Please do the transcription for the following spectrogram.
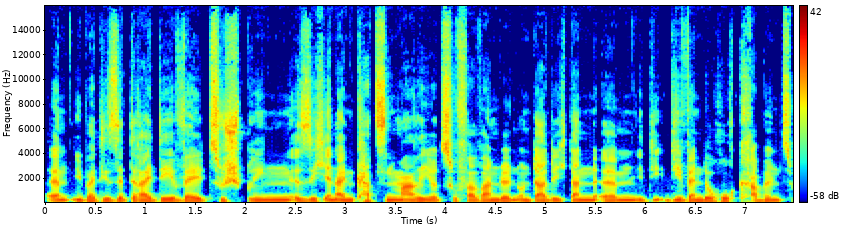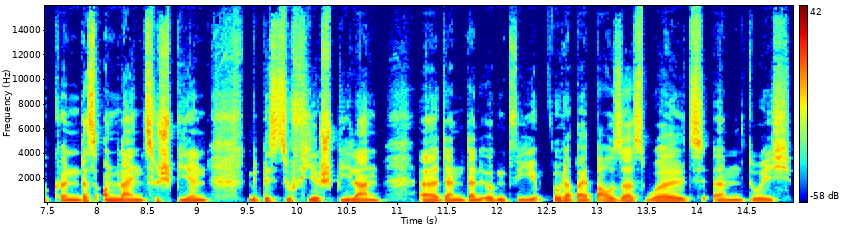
ähm, über diese 3D-Welt zu springen, sich in einen Katzen-Mario zu verwandeln und dadurch dann ähm, die, die Wände hochkrabbeln zu können, das online zu spielen mit bis zu vier Spielern, äh, dann, dann irgendwie, oder bei Bowser's World ähm, durch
